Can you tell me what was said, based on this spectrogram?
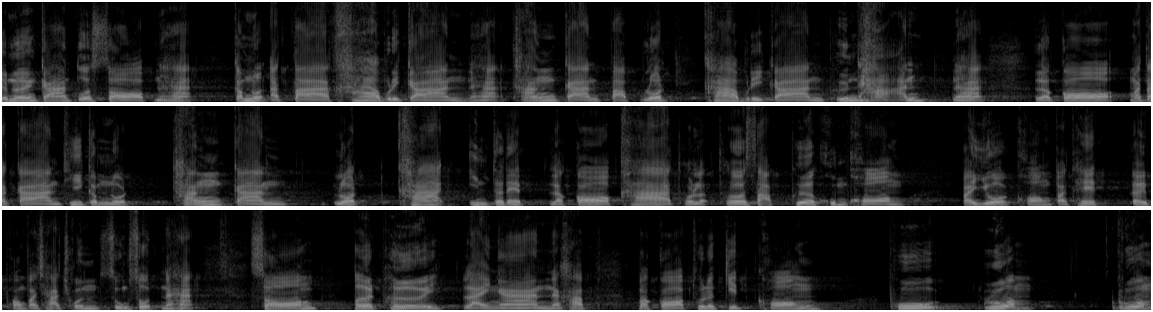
ดำเนินการตรวจสอบนะฮะ กำหนดอัตราค่าบริการนะฮะทั้งการปรับลดค่าบริการพื้นฐานนะฮะแล้วก็มาตรการที่กำหนดทั้งการลดค่าอินเทอร์เน็ต แล้วก็ค่าโทรศัพท์ เพื่อคุ้มครองประโยชน์ของประเทศเอ้ยของประชาชนสูงสุดนะฮะสองเปิดเผยรายงานนะครับ ประกอบธุรกิจของผู้ร่วมร่วม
